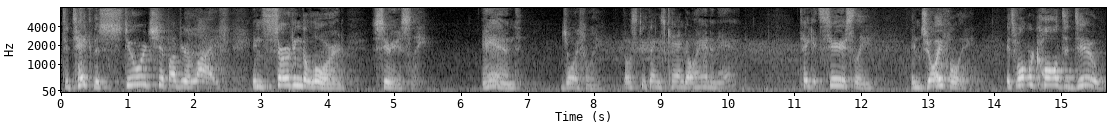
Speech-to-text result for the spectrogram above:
to take the stewardship of your life in serving the Lord seriously and joyfully. Those two things can go hand in hand. Take it seriously and joyfully. It's what we're called to do.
